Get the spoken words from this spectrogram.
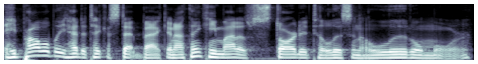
he probably had to take a step back, and I think he might have started to listen a little more.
